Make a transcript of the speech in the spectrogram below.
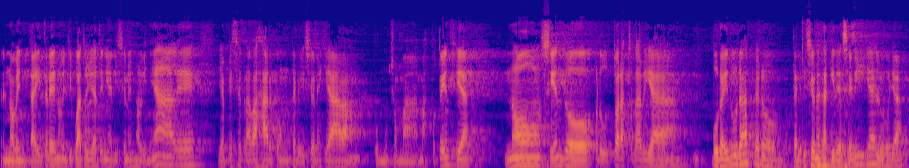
En 93, 94 ya tenía ediciones no lineales, ya empecé a trabajar con televisiones ya con mucho más, más potencia, no siendo productoras todavía pura y dura, pero televisiones de aquí de Sevilla, y luego ya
